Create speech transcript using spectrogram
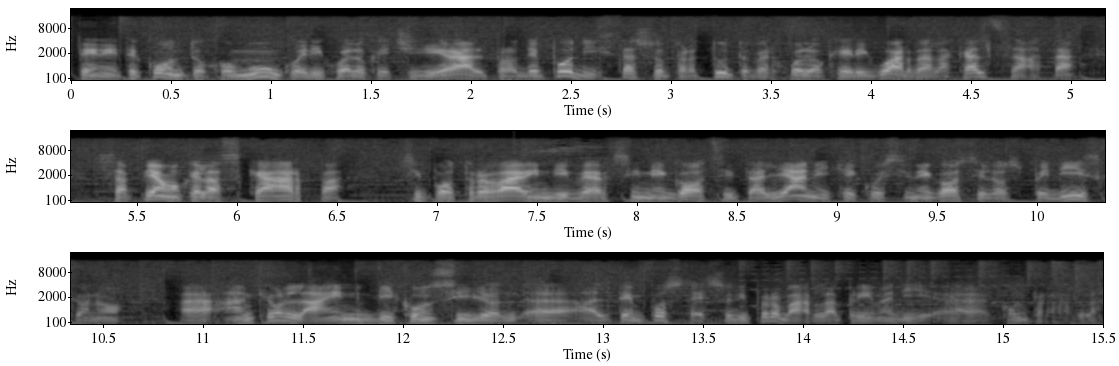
Tenete conto comunque di quello che ci dirà il prodepodista soprattutto per quello che riguarda la calzata, sappiamo che la scarpa si può trovare in diversi negozi italiani che questi negozi lo spediscono anche online, vi consiglio eh, al tempo stesso di provarla prima di eh, comprarla.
